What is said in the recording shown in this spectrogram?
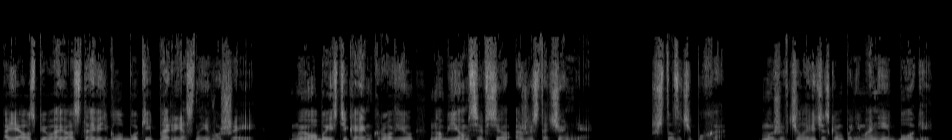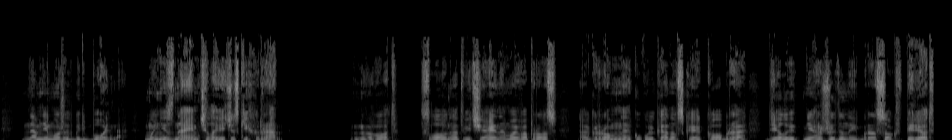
а я успеваю оставить глубокий порез на его шее — мы оба истекаем кровью, но бьемся все ожесточеннее. Что за чепуха? Мы же в человеческом понимании боги. Нам не может быть больно. Мы не знаем человеческих ран. Но вот, словно отвечая на мой вопрос, огромная кукулькановская кобра делает неожиданный бросок вперед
